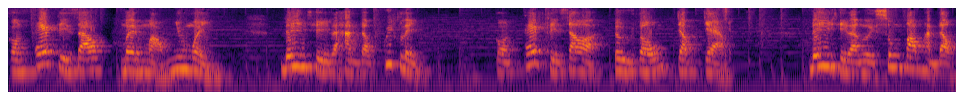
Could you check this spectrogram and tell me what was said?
còn S thì sao? Mềm mỏng như mì. Đi thì là hành động quyết liệt. Còn S thì sao à từ tốn, chậm chạp. Đi thì là người sung phong hành động.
